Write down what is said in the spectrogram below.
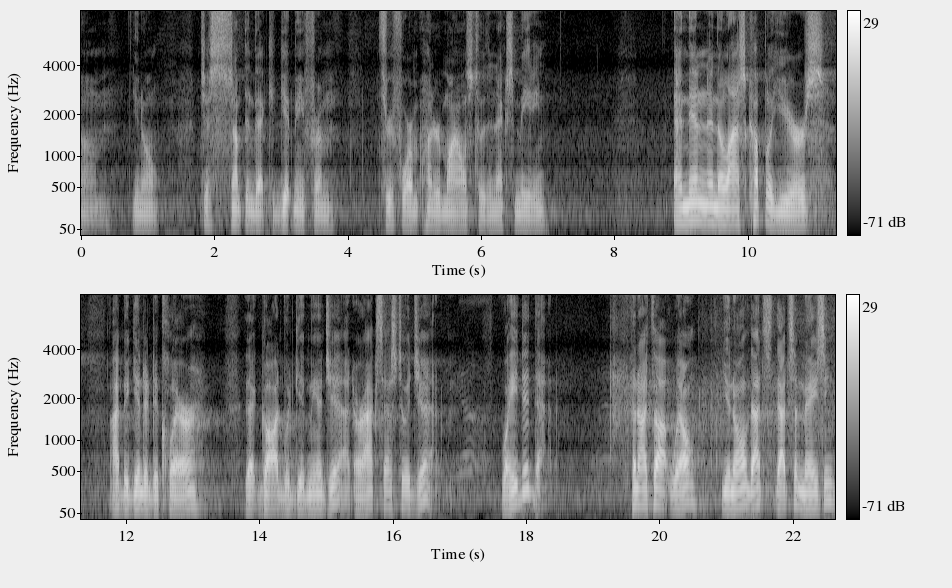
um, you know, just something that could get me from three or four hundred miles to the next meeting. And then in the last couple of years, I began to declare that God would give me a jet or access to a jet. Well, He did that. And I thought, well, you know, that's, that's amazing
